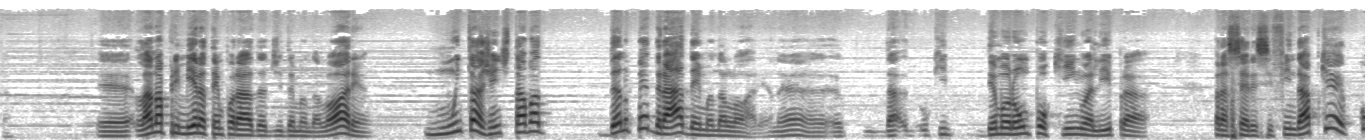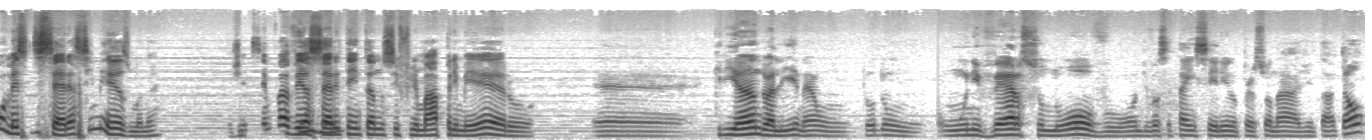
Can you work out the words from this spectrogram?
Tá? É, lá na primeira temporada de The Mandalorian, muita gente estava dando pedrada em Mandalorian, né? Da, o que demorou um pouquinho ali para a série se findar, porque começo de série é assim mesmo, né? A gente sempre vai ver uhum. a série tentando se firmar primeiro, é, criando ali, né, um, todo um, um universo novo onde você está inserindo o personagem e tal. Então,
